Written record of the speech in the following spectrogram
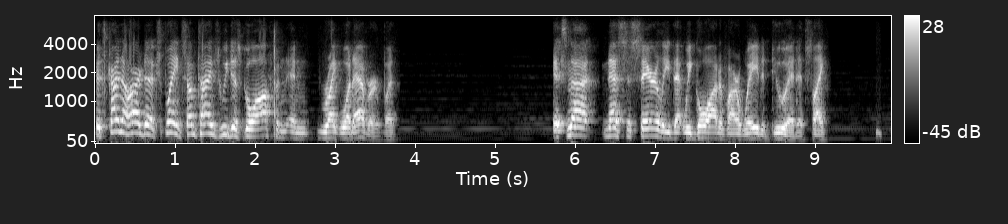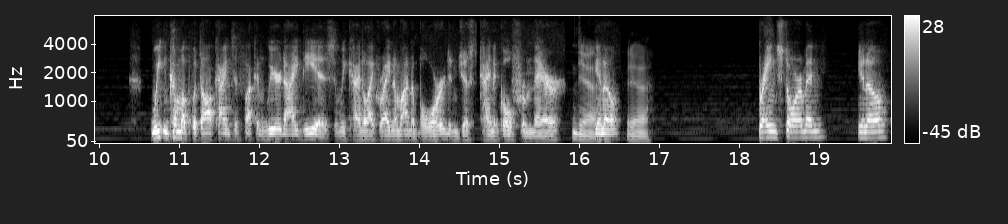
it's kind of hard to explain. Sometimes we just go off and, and write whatever, but it's not necessarily that we go out of our way to do it. It's like we can come up with all kinds of fucking weird ideas and we kind of like write them on a board and just kind of go from there, Yeah. you know, Yeah. brainstorming, you know,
